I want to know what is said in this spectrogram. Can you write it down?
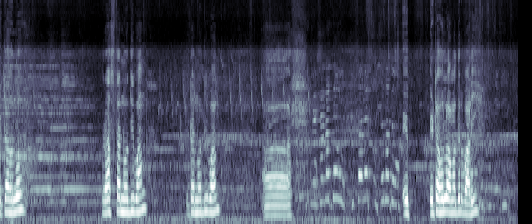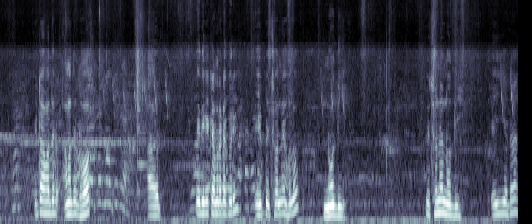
এটা হলো রাস্তা নদী বাঁধ। এটা নদী বাঁধ। আর এটা হলো আমাদের বাড়ি। এটা আমাদের আমাদের ঘর। আর এদিকে ক্যামেরাটা করি। এই পেছনে হলো নদী। পেছনে নদী। এই এটা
